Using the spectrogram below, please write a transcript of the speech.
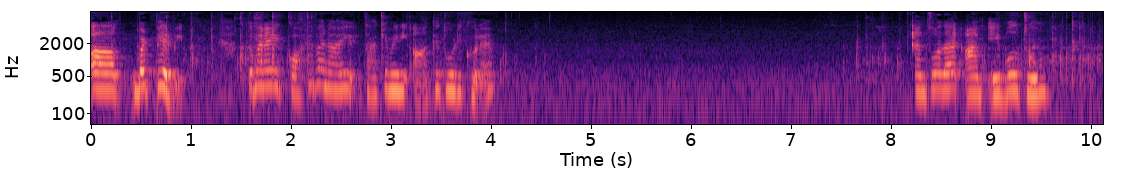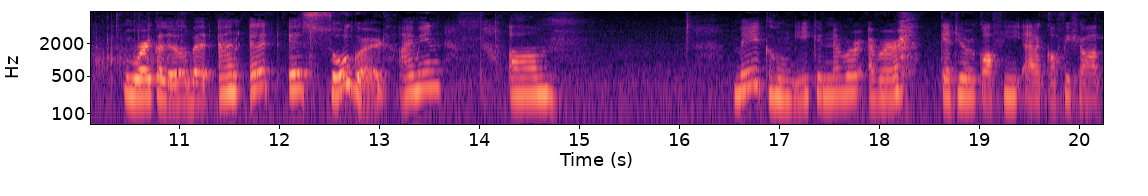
बट uh, फिर भी। तो मैंने एक कॉफ़ी बनाई ताकि मेरी आँखें थोड़ी खुलें। And so that I am able to work a little and it is so good I mean मैं ये कहूँगी कि never ever get your coffee at a coffee shop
